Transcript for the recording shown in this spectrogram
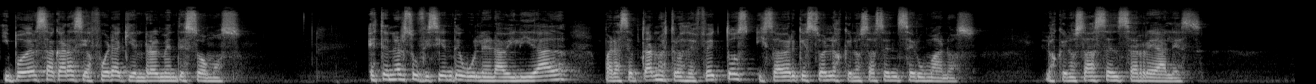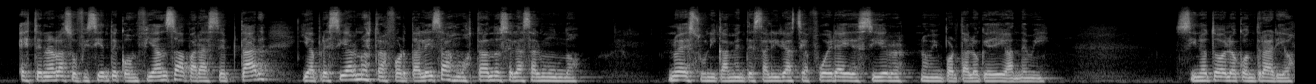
y poder sacar hacia afuera quien realmente somos. Es tener suficiente vulnerabilidad para aceptar nuestros defectos y saber que son los que nos hacen ser humanos, los que nos hacen ser reales. Es tener la suficiente confianza para aceptar y apreciar nuestras fortalezas mostrándoselas al mundo no es únicamente salir hacia afuera y decir no me importa lo que digan de mí, sino todo lo contrario,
